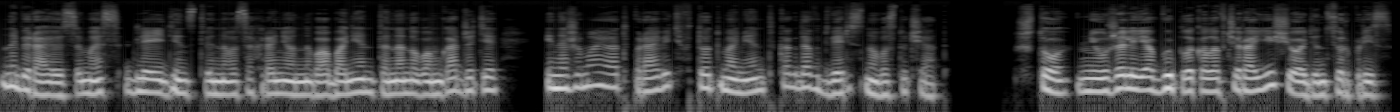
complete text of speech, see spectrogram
Набираю СМС для единственного сохраненного абонента на новом гаджете и нажимаю «Отправить» в тот момент, когда в дверь снова стучат. Что, неужели я выплакала вчера еще один сюрприз?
